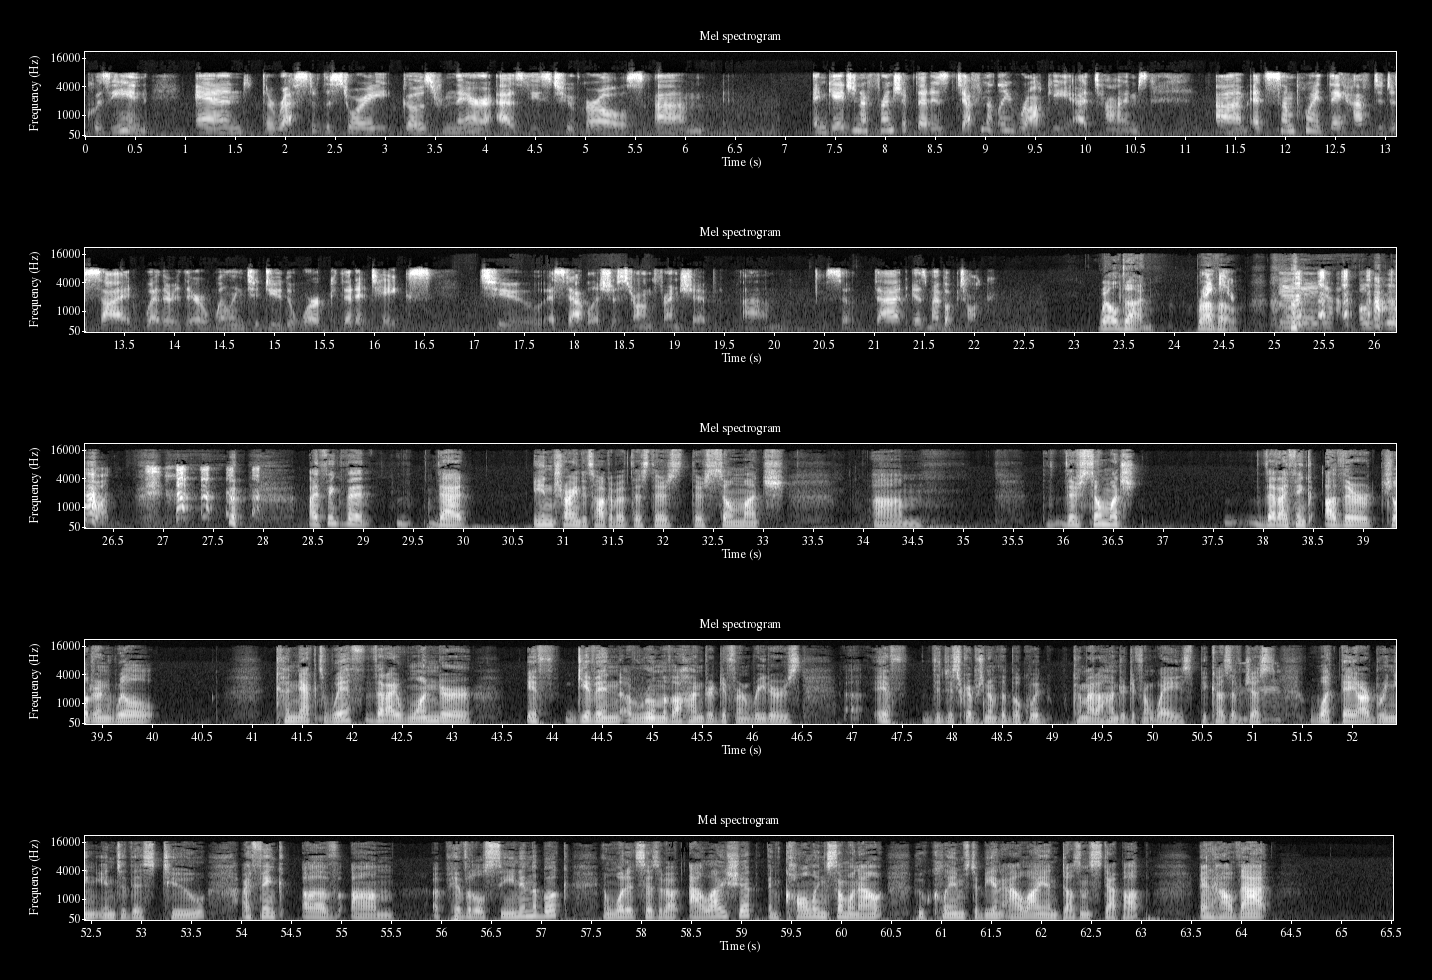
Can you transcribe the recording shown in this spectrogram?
cuisine and the rest of the story goes from there as these two girls um, engage in a friendship that is definitely rocky at times. Um, at some point, they have to decide whether they're willing to do the work that it takes to establish a strong friendship. Um, so that is my book talk. Well done. Bravo. Yeah, yeah, yeah. Oh, good one. I think that that in trying to talk about this, there's there's so much, um, there's so much that I think other children will connect with that I wonder if given a room of a hundred different readers, uh, if the description of the book would come out a hundred different ways because of just what they are bringing into this too. I think of um, a pivotal scene in the book and what it says about allyship and calling someone out who claims to be an ally and doesn't step up, and how that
